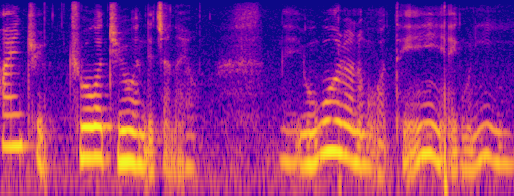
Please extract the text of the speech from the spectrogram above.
pine tree. 주어가 뒤로 간댔잖아요. 네, 요거 하라는 것 같아. 애구니.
